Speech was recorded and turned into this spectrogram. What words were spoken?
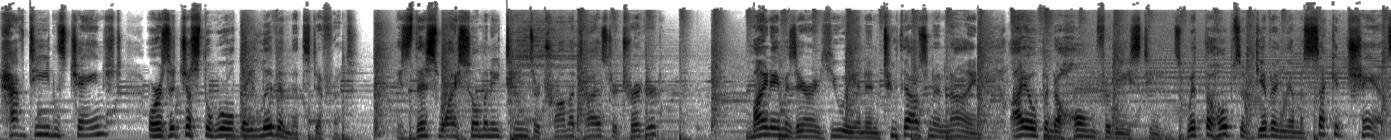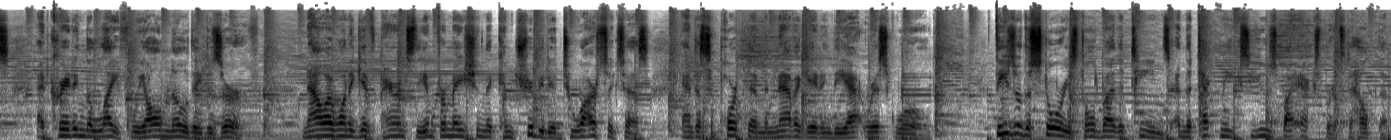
Have teens changed, or is it just the world they live in that's different? Is this why so many teens are traumatized or triggered? My name is Aaron Huey, and in 2009, I opened a home for these teens with the hopes of giving them a second chance at creating the life we all know they deserve. Now I want to give parents the information that contributed to our success and to support them in navigating the at risk world. These are the stories told by the teens and the techniques used by experts to help them.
